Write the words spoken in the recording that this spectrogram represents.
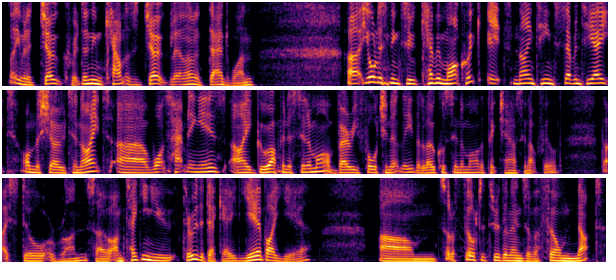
It's not even a joke. It doesn't even count as a joke, let alone a dad one. Uh, you're listening to Kevin Markwick. It's 1978 on the show tonight. Uh, what's happening is I grew up in a cinema, very fortunately, the local cinema, the Picture House in Uckfield, that I still run. So I'm taking you through the decade, year by year, um, sort of filtered through the lens of a film nut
